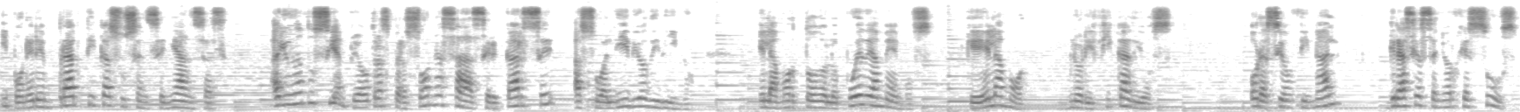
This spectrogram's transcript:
y poner en práctica sus enseñanzas, ayudando siempre a otras personas a acercarse a su alivio divino. El amor todo lo puede, amemos, que el amor glorifica a Dios. Oración final, gracias Señor Jesús,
